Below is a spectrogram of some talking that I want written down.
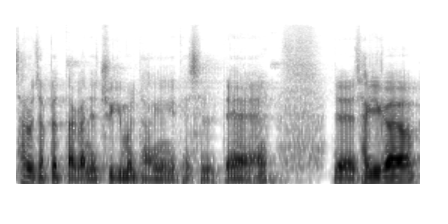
사로잡혔다가 죽임을 당하게 됐을 때 자기가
